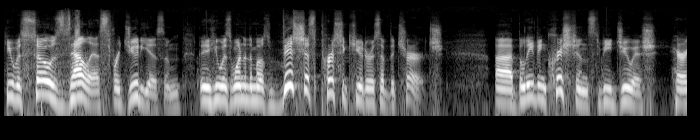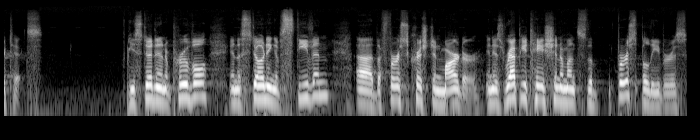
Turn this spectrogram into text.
he was so zealous for Judaism that he was one of the most vicious persecutors of the church, uh, believing Christians to be Jewish heretics. He stood in approval in the stoning of Stephen, uh, the first Christian martyr, and his reputation amongst the first believers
